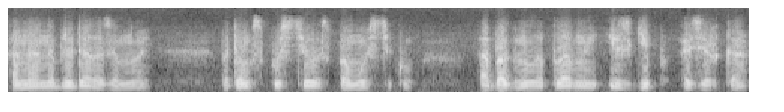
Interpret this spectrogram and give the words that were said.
Она наблюдала за мной, потом спустилась по мостику, обогнула плавный изгиб озерка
